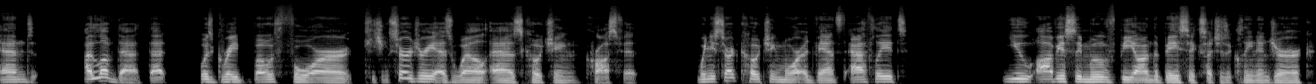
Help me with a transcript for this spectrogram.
And I love that. That was great both for teaching surgery as well as coaching CrossFit. When you start coaching more advanced athletes, you obviously move beyond the basics such as a clean and jerk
